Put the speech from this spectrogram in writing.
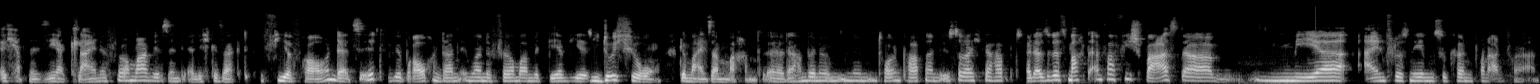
Ich habe eine sehr kleine Firma. Wir sind ehrlich gesagt vier Frauen. That's it. Wir brauchen dann immer eine Firma, mit der wir die Durchführung gemeinsam machen. Äh, da haben wir einen, einen tollen Partner in Österreich gehabt. Also das macht einfach viel Spaß, da mehr Einfluss nehmen zu können von Anfang an.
